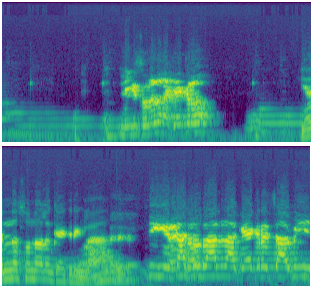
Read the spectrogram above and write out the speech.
நீங்க சொல்றத நான் கேக்குறோம் என்ன சொன்னாலும் கேக்குறீங்களா நீங்க என்ன சொல்றாரு நான் கேக்குறேன் சாமி.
